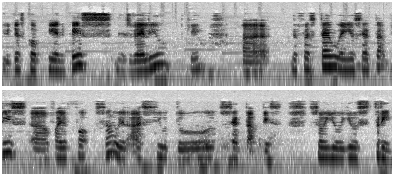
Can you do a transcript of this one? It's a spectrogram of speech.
you just copy and paste this value okay? Uh, the first time when you set up this uh, Firefox uh, will ask you to set up this. So you use string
